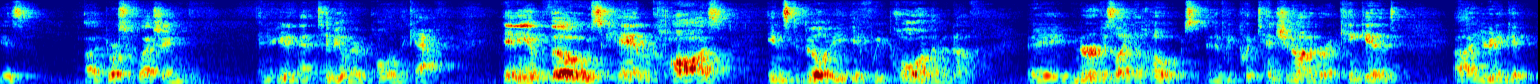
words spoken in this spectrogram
is uh, dorsiflexing and you're getting that tibial nerve pulling the calf. Any of those can cause instability if we pull on them enough. A nerve is like a hose, and if we put tension on it or a kink in it, uh, you're gonna get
